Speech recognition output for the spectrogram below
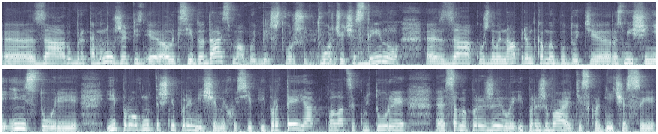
е, за рубриками, ну вже пізні Олексій додасть, мабуть, більш творчу, творчу частину. Е, за кожними напрямками будуть е, розміщені і історії, і про внутрішньопереміщених осіб, і про те, як палаци культури е, саме пережили і переживають ті складні часи,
